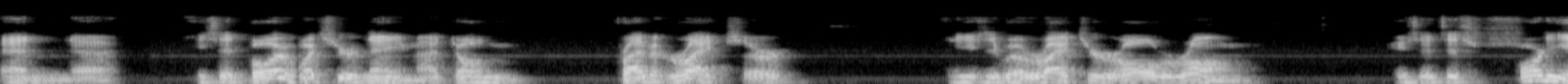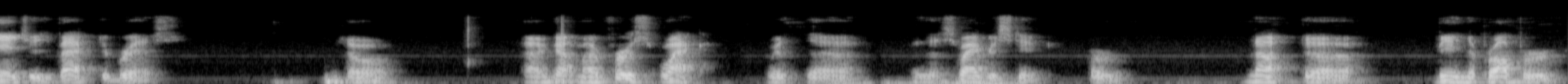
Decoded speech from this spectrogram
And uh, he said, Boy, what's your name? I told him, Private Wright, sir. And he said, Well, Wright, you're all wrong. He said, It's 40 inches back to breast. So I got my first whack with, uh, with a swagger stick for not uh, being the proper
